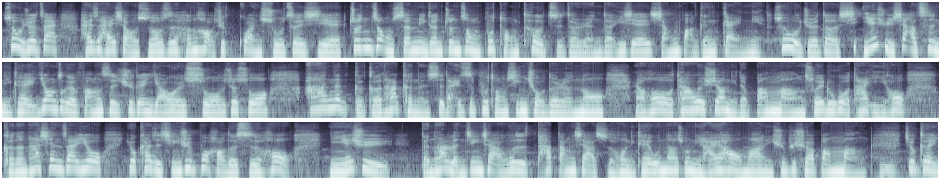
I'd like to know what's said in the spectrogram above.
所以我觉得在孩子还小的时候，是很好去灌输这些尊重生命跟尊重不同特质的人的一些想法跟概念。所以我觉得，也许下次你可以用这个方式去跟姚维说，就说啊，那哥哥他可能是来自不同星球的人哦，然后他会需要你的帮忙。所以如果他以后可能他现在又又开始情绪不好的时候，你也许等他冷静下来，或者他当下的时候，你可以问他说：“你还好吗？你需不需要帮忙？”嗯，就可以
